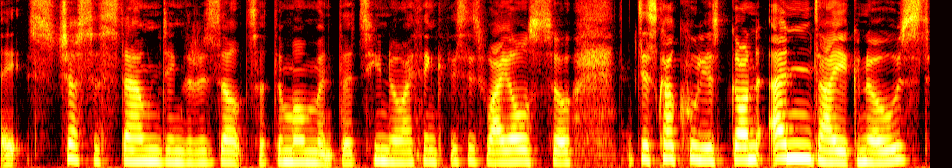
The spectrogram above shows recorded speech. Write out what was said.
it's just astounding the results at the moment that, you know, I think this is why also dyscalculia has gone undiagnosed.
